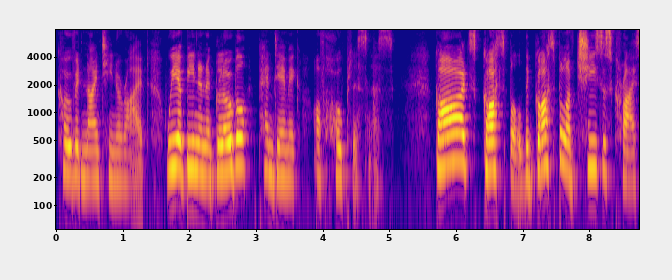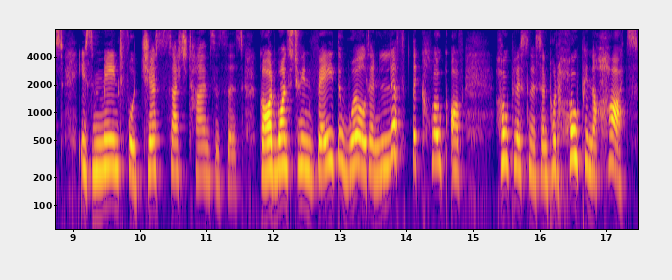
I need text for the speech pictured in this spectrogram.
COVID 19 arrived. We have been in a global pandemic of hopelessness. God's gospel, the gospel of Jesus Christ, is meant for just such times as this. God wants to invade the world and lift the cloak of hopelessness and put hope in the hearts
